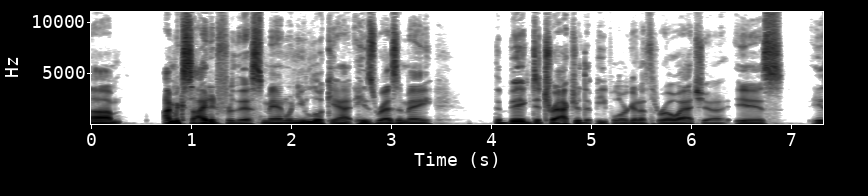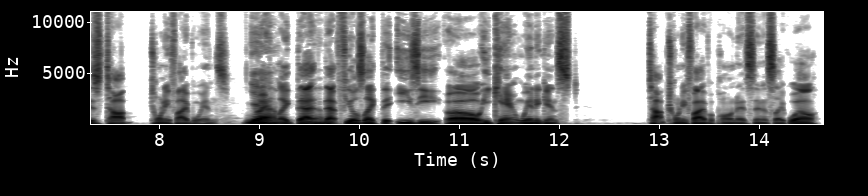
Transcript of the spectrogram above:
Um, I'm excited for this, man. When you look at his resume, the big detractor that people are going to throw at you is his top 25 wins. Yeah. right? like that. Yeah. That feels like the easy. Oh, he can't win against top 25 opponents, and it's like, well,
